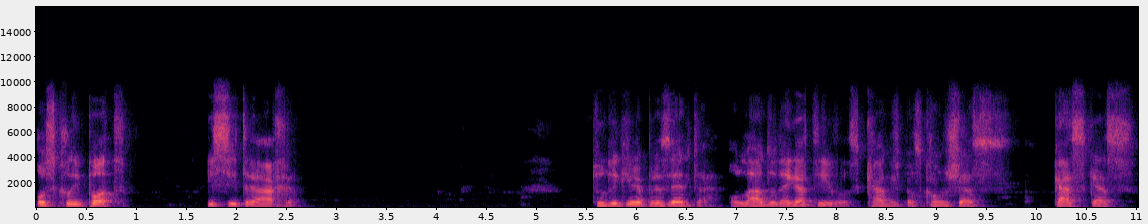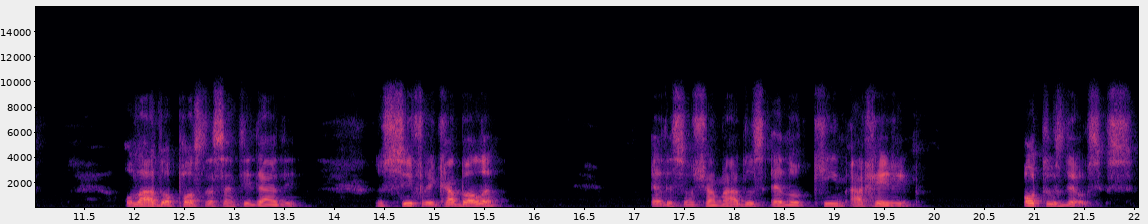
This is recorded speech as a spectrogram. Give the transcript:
Os clipot e citracha, tudo que representa o lado negativo, as conchas, cascas, o lado oposto da santidade, no cifre Kabbalah, eles são chamados Elohim Acherim, outros deuses.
